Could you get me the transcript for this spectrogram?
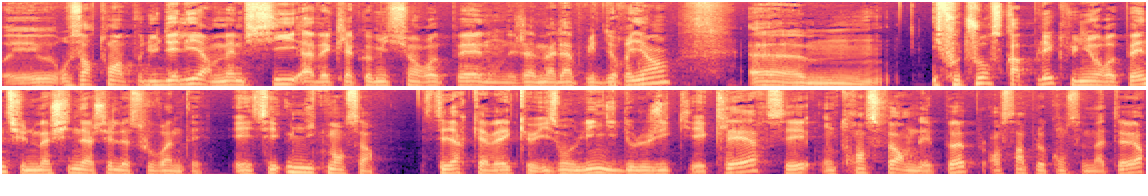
euh, ressortons un peu du délire, même si avec la Commission européenne, on n'est jamais à l'abri de rien. il faut toujours se rappeler que l'Union européenne, c'est une machine à acheter de la souveraineté, et c'est uniquement ça. C'est-à-dire qu'avec, ils ont une ligne idéologique qui est claire, c'est on transforme les peuples en simples consommateurs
